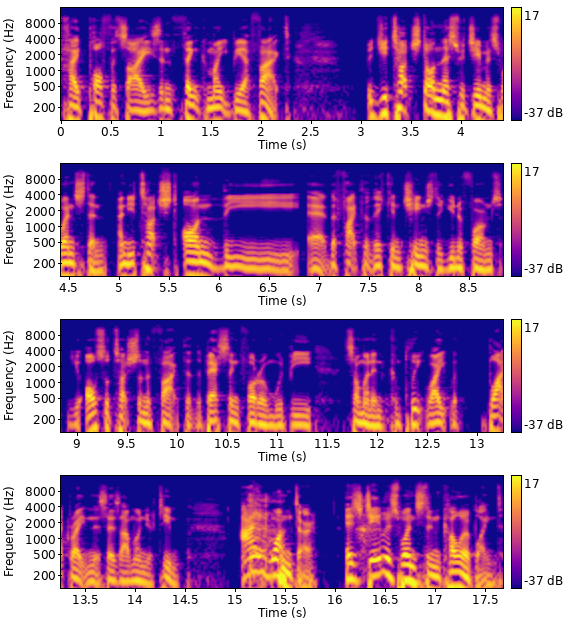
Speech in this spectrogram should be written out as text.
hypothesize and think might be a fact you touched on this with Jameis Winston, and you touched on the uh, the fact that they can change their uniforms. You also touched on the fact that the best thing for him would be someone in complete white with black writing that says "I'm on your team." I wonder, is Jameis Winston colorblind?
